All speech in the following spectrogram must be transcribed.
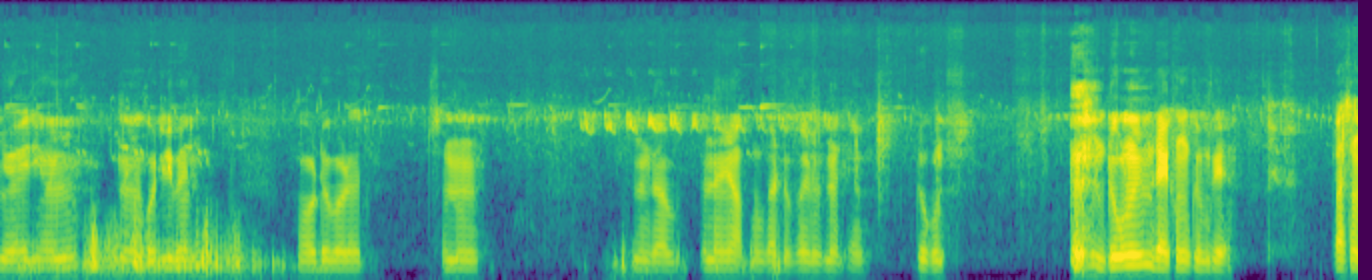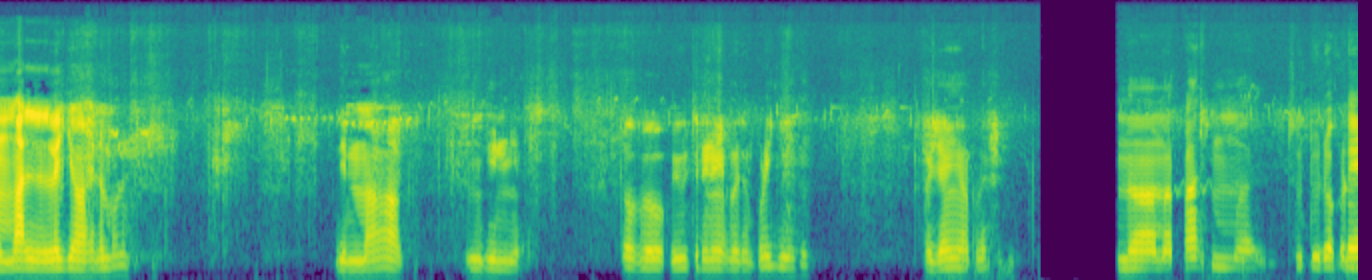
જો એરિયા અહીંયા ગોટલીબેન ઓડો બળદ સનું ગાવડું અને આપણું ગાડું પડ્યું નથી ઢોકણું ઢોકણું એમ રાખ્યું કેમ કે પાછો માલ લઈ જવા એટલે પણ દિમાગ ઇન્જિનિયર તો ઉતરીને બધું પડી ગયું છે હવે જઈએ આપણે ના, અમારે પાંચમાં છૂટું રકડે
